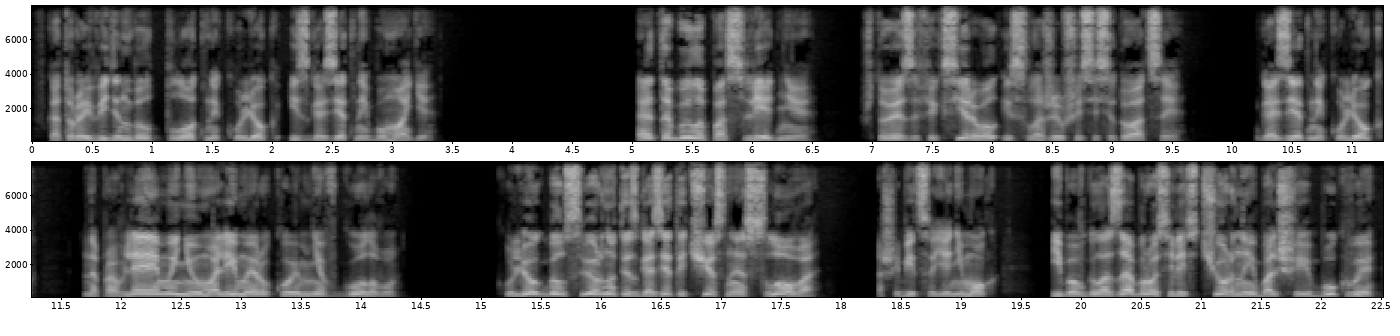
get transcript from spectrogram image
в которой виден был плотный кулек из газетной бумаги. Это было последнее, что я зафиксировал из сложившейся ситуации. Газетный кулек, направляемый неумолимой рукой мне в голову. Кулек был свернут из газеты «Честное слово». Ошибиться я не мог, ибо в глаза бросились черные большие буквы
